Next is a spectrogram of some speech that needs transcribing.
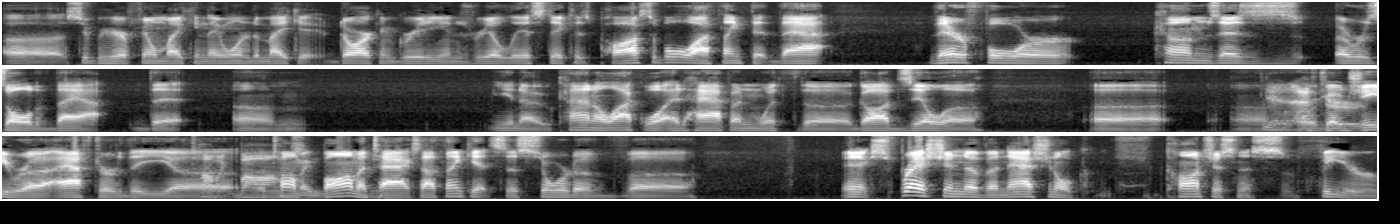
uh, superhero filmmaking, they wanted to make it dark and gritty and as realistic as possible. I think that that, therefore, comes as a result of that. That, um, you know, kind of like what had happened with the Godzilla uh, um, Yeah, or after Gojira after the uh, atomic atomic bomb attacks. I think it's a sort of uh, an expression of a national consciousness fear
